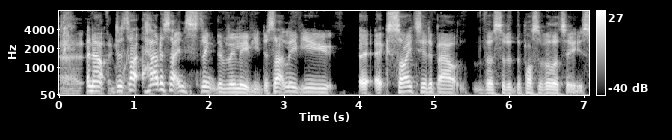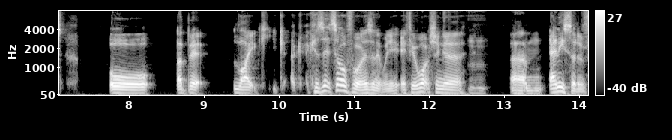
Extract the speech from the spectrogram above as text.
Uh, And now, does more. that? How does that instinctively leave you? Does that leave you uh, excited about the sort of the possibilities, or a bit like because it's awful, isn't it? When you if you're watching a Mhm. Um, any sort of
